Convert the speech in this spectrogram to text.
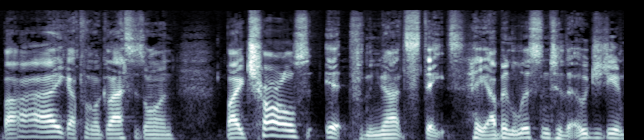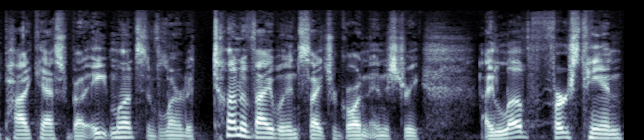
by, got to put my glasses on, by Charles It from the United States. Hey, I've been listening to the OGGN podcast for about eight months and have learned a ton of valuable insights regarding the industry. I love firsthand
